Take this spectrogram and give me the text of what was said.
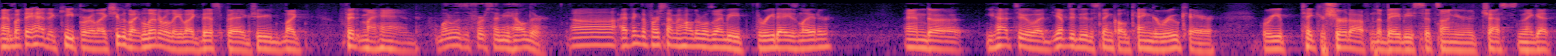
and but they had to keep her like she was like literally like this big. She like fit in my hand. When was the first time you held her? Uh, I think the first time I held her was maybe three days later, and uh, you had to uh, you have to do this thing called kangaroo care, where you take your shirt off and the baby sits on your chest and they get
